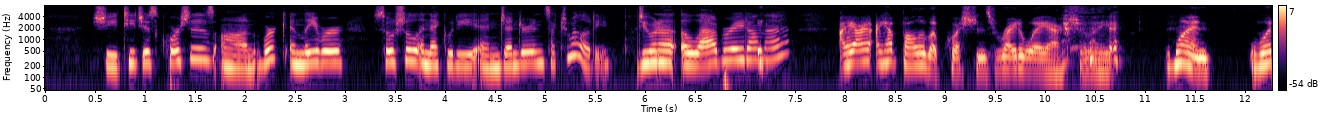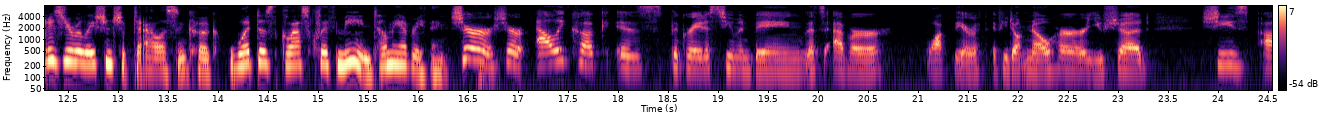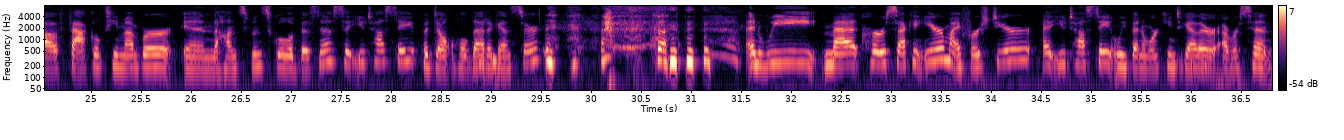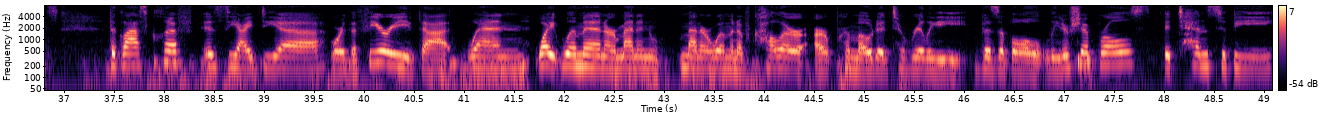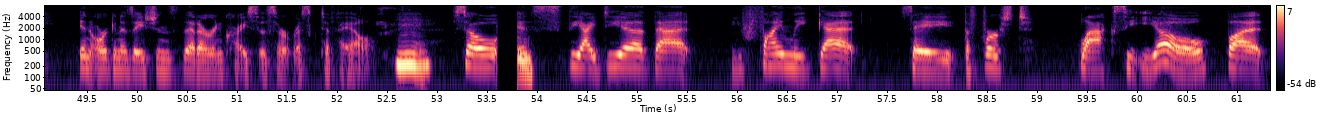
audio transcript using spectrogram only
She teaches courses on work and labor, social inequity, and gender and sexuality. Do you want to elaborate on that? I I have follow up questions right away. Actually, one. What is your relationship to Alison Cook? What does Glass Cliff mean? Tell me everything. Sure, sure. Allie Cook is the greatest human being that's ever walked the earth. If you don't know her, you should. She's a faculty member in the Huntsman School of Business at Utah State, but don't hold that against her. and we met her second year, my first year at Utah State, and we've been working together ever since. The glass cliff is the idea or the theory that when white women or men and men or women of color are promoted to really visible leadership roles, it tends to be in organizations that are in crisis or at risk to fail. Hmm. So it's the idea that you finally get, say, the first black CEO, but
